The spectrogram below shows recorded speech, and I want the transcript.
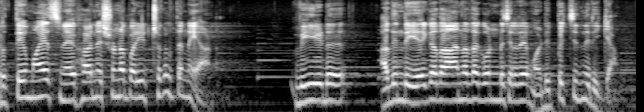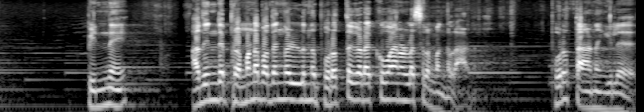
കൃത്യമായ സ്നേഹാന്വേഷണ പരീക്ഷകൾ തന്നെയാണ്. വീട് അതിന്റെ ഏകദാനത കൊണ്ട് ചിലരെ മടിപ്പിച്ചിരുന്നിരിക്കാം പിന്നെ അതിന്റെ ഭ്രമണപഥങ്ങളിൽ നിന്ന് പുറത്തു കടക്കുവാനുള്ള ശ്രമങ്ങളാണ്. പുറത്താണെങ്കിൽ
